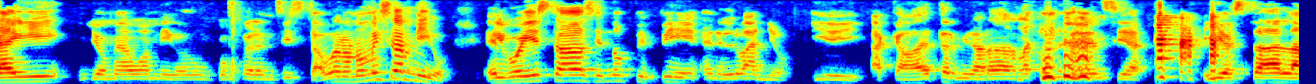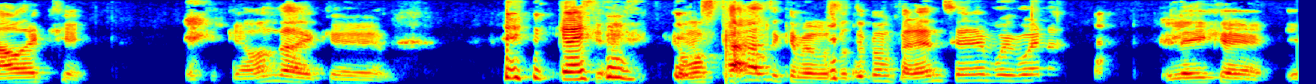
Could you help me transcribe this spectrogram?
ahí yo me hago amigo de un conferencista. Bueno, no me hice amigo. El güey estaba haciendo pipí en el baño y acaba de terminar de dar la conferencia. y yo estaba al lado de que, de que ¿qué onda? De que... ¿Cómo estás? ¿Cómo estás? De que me gustó tu conferencia, muy buena. Y le dije, y,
